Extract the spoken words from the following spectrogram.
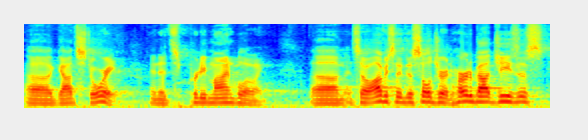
uh, God's story. And it's pretty mind blowing. Um, and so obviously the soldier had heard about Jesus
